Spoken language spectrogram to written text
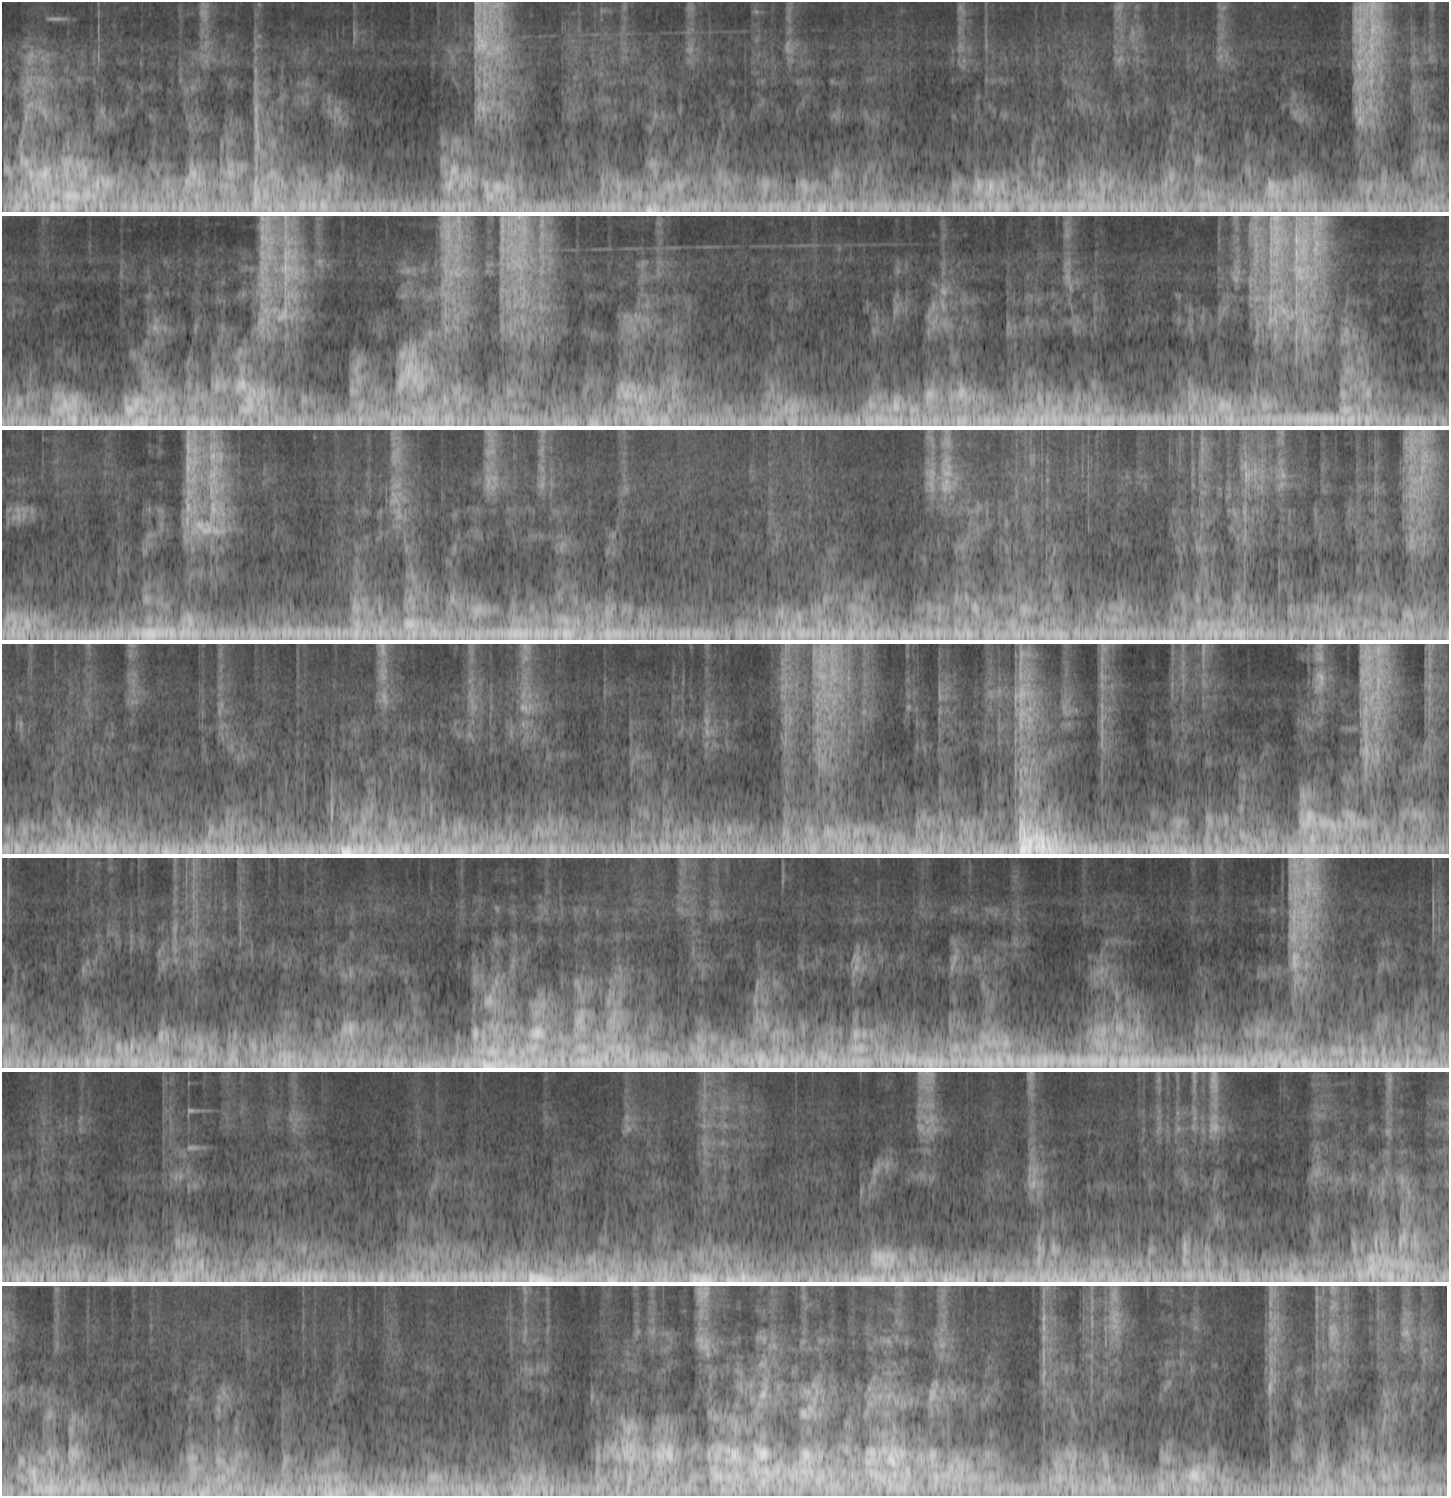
I might add one other thing. We just left, before we came here, a local food bank that is a United Way supported agency that uh, distributed in the month of January 64 tons of food here to 50,000 people through 225 other agencies. Volunteer agencies. And uh, very exciting. Well, you, you're to be congratulated and commended, and you certainly have every reason to be proud. The, I think the, what has been shown by this in this time of adversity is a tribute to our whole society and our way of life. You know, Thomas Jefferson said that every man had a duty to give a part of his earnings to charity. And he also had an obligation to make sure that uh, what he contributed would be used in the most advantageous fashion. And uh, That's the combination. Both of those things are important. I think he'd be congratulating you too if he were here. Good. Mr. President, I want to thank you also what Don Devine has done for the CFC, Hawaiian Trail campaign, we had a great campaign this year, thanks to your leadership. It's Very helpful. So, got that in glad to cooperate. I think it was just magnificent, as I say, that the whole record of this country, you wonder sometimes if the create this trouble uh, just to test us. And We find responded. out. Certainly responded. Thank you very much, Mr. President. All right. These are just cut Oh, thank- you very, very nice, appreciate it. Right. Well, listen, thank you, and God bless you all. Appreciate it.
